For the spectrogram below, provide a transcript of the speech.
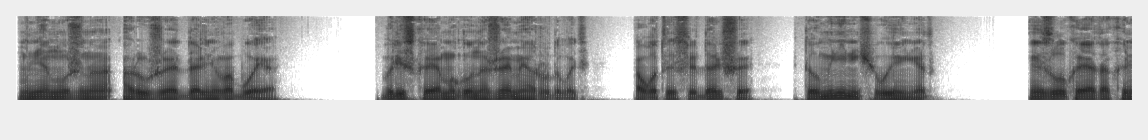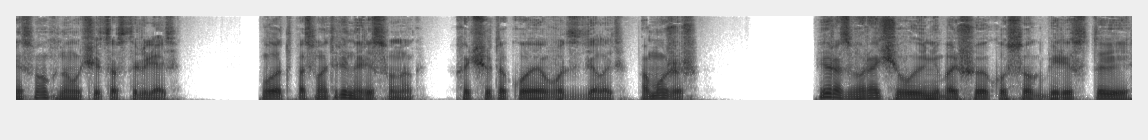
Мне нужно оружие дальнего боя. Близко я могу ножами орудовать, а вот если дальше, то у меня ничего и нет. Из лука я так и не смог научиться стрелять. Вот, посмотри на рисунок. Хочу такое вот сделать. Поможешь? и разворачиваю небольшой кусок бересты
